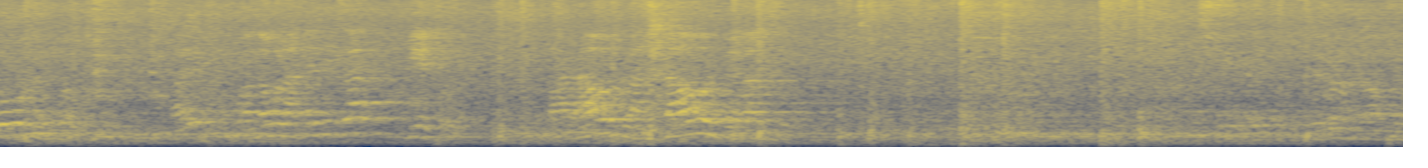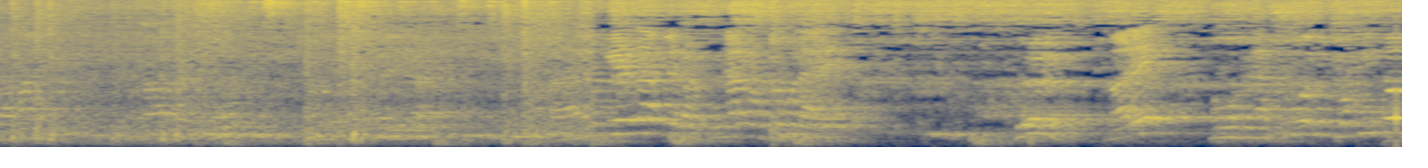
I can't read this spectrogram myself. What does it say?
¿Vale? Cuando hago la técnica, quieto. Parado, plantado y pegando. Izquierda, pero al final rompemos la derecha. ¿Vale? Como que la subo un poquito,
